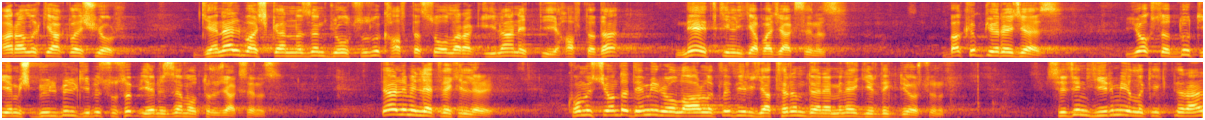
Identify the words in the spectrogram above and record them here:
Aralık yaklaşıyor. Genel Başkanınızın yolsuzluk haftası olarak ilan ettiği haftada ne etkinlik yapacaksınız? Bakıp göreceğiz. Yoksa dut yemiş bülbül gibi susup yerinize mi oturacaksınız? Değerli milletvekilleri, komisyonda demiryolu ağırlıklı bir yatırım dönemine girdik diyorsunuz. Sizin 20 yıllık iktidar,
